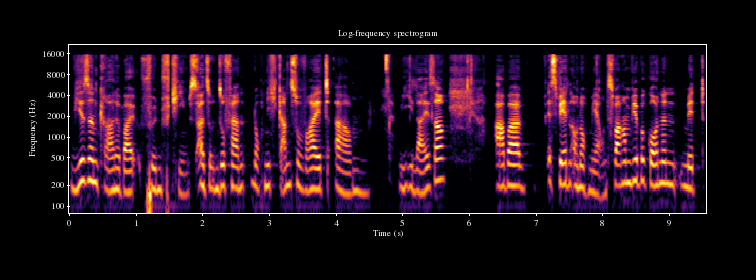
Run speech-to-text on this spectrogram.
Wir sind gerade bei fünf Teams, also insofern noch nicht ganz so weit ähm, wie Eliza. Aber es werden auch noch mehr. Und zwar haben wir begonnen mit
